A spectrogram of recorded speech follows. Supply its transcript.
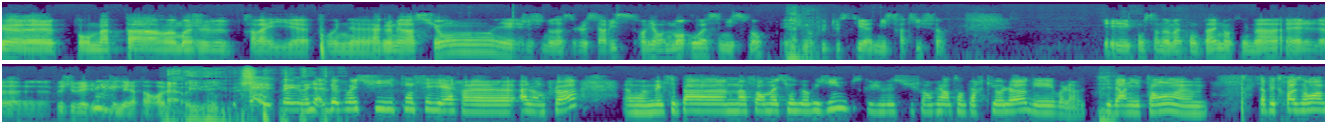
euh, pour ma part, moi je travaille pour une agglomération et je suis dans le service environnement eau assainissement et je m'occupe de tout ce qui est administratif. Et concernant ma compagne, donc Emma, elle, euh, je vais lui donner la parole. Bah oui, oui. voilà. Donc moi je suis conseillère euh, à l'emploi. Euh, mais c'est pas ma formation d'origine puisque je me suis formée en tant qu'archéologue et voilà ces derniers temps euh, ça fait trois ans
